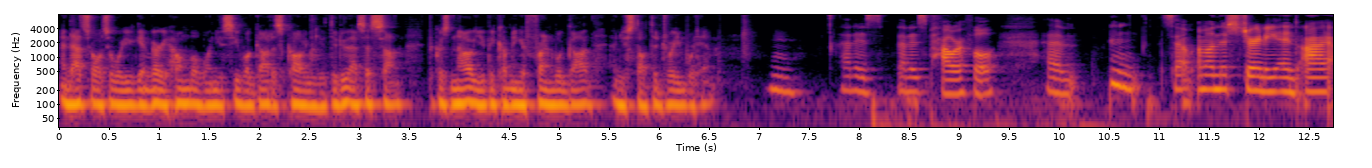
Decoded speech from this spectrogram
And that's also where you get very humble when you see what God is calling you to do as a son, because now you're becoming a friend with God and you start to dream with Him. Mm, that is that is powerful. Um, so I'm on this journey, and I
